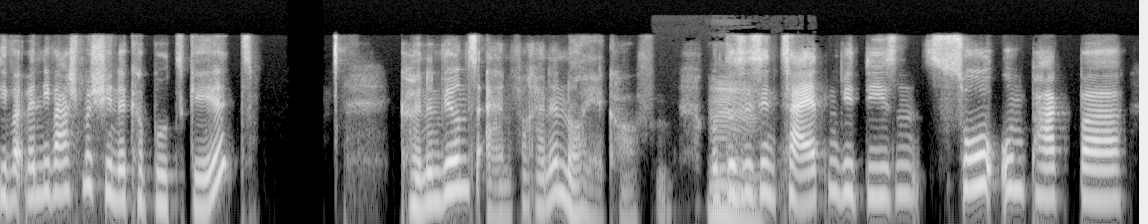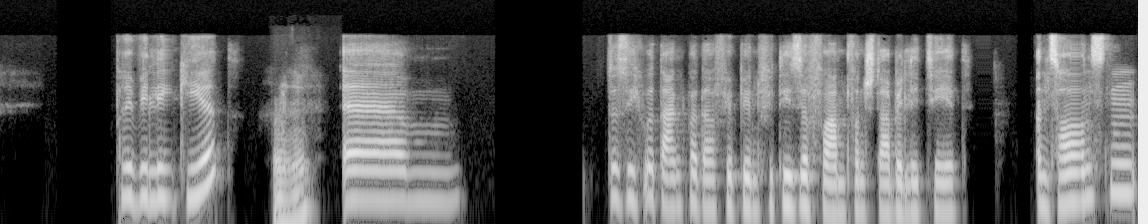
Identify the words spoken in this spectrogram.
die, wenn die Waschmaschine kaputt geht, können wir uns einfach eine neue kaufen. Und mm. das ist in Zeiten wie diesen so unpackbar privilegiert, mhm. ähm, dass ich urdankbar dafür bin, für diese Form von Stabilität. Ansonsten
